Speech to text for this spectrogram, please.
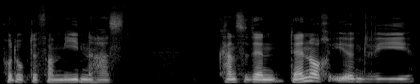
Produkte vermieden hast. Kannst du denn dennoch irgendwie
